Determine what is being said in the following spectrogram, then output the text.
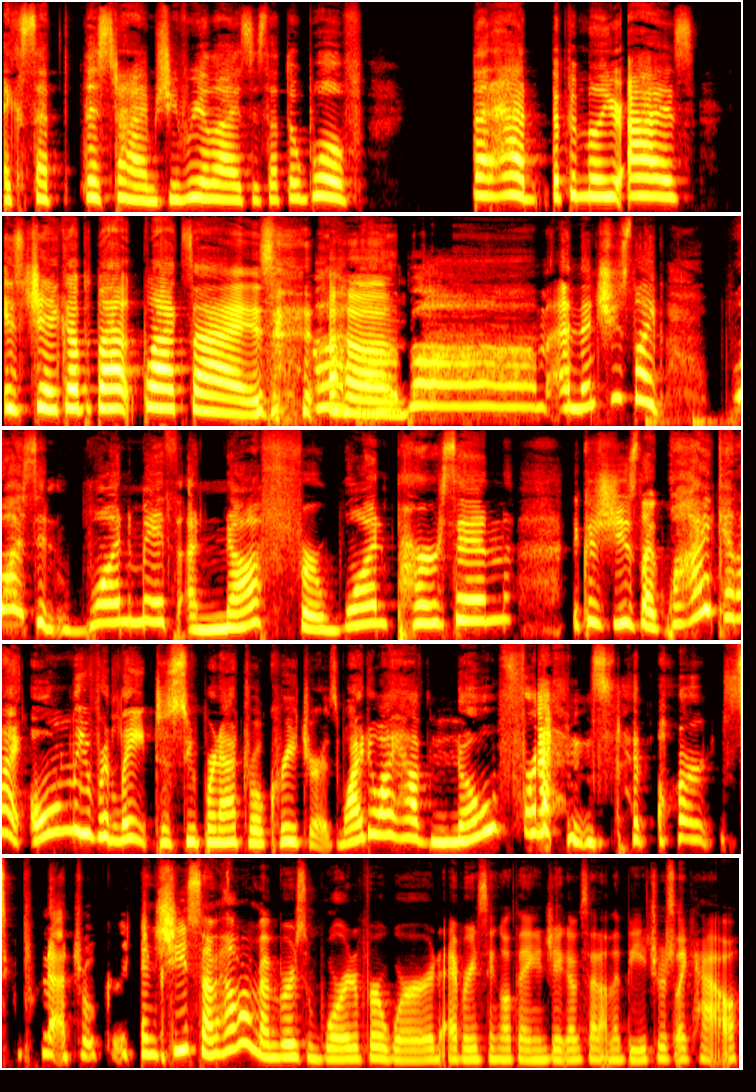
Except this time, she realizes that the wolf that had the familiar eyes is Jacob's black black's eyes. um, and then she's like, wasn't one myth enough for one person? Because she's like, why can I only relate to supernatural creatures? Why do I have no friends that aren't supernatural creatures? And she somehow remembers word for word every single thing Jacob said on the beach, which like how.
